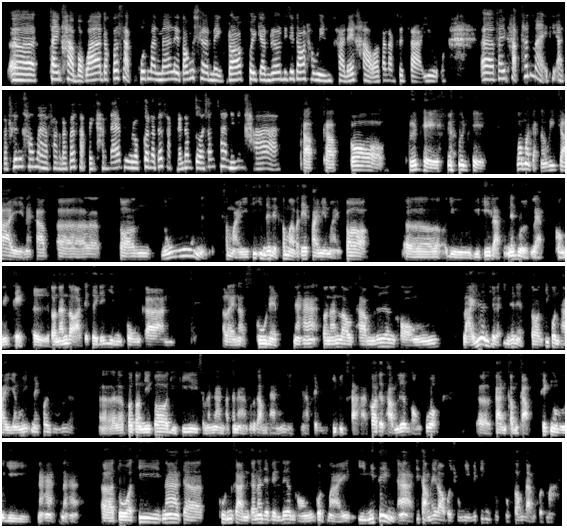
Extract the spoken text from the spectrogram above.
เอ่อ แฟนคลับบอกว่าดรศักดิ์พูดมันมากเลยต้องเชิญมาอีกรอบคุยกันเรื่องดิจิ t a ลทวินค่ะได้ข่าวว่ากำลังศึกษาอยู่แฟนคลับท่านใหม่ที่อาจจะเพิ่งเข้ามาฟังดรศักดิ์เป็นครั้งแรกวิวรบกวนดรศักดิ์แนะนำตัวสั้นๆนิดนึงค่ะครับครับก็พื้นเพพื้นเพว่ามาจากนักวิจัยนะครับเอ่อตอนนู้ในสมัยที่อินเทอร์เน็ตเข้ามาประเทศไทยใหม่ๆก็เอ่ออยู่อยู่ที่ lab network lab ของ n e c t e c h เออตอนนั้นเราอาจจะเคยได้ยินโครงการ อะไรนะ Schoolnet นะฮะตอนนั้นเราทำเรื่องของหลายเรื่องเกี่ยวกับอินเทอร์เน็ตตอนที่คนไทยยังไม่ไม่ค่อยรู้เรื่องเอ่อแล้วก็ตอนนี้ก็อยู่ที่สำนักงานพัฒนาธุรกรรมทางอิเล็กทรอนิกส์นะเป็นที่ปรึกษาก็จะทำเรื่องของพวกเอ่อการกำกับเทคโนโลยีนะฮะนะฮะเอ่อตัวที่น่าจะคุ้นกันก็น่าจะเป็นเรื่องของกฎหมาย e-meeting อ่าที่ทำให้เราประชุม e-meeting ถูกต้องตามกฎหมาย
